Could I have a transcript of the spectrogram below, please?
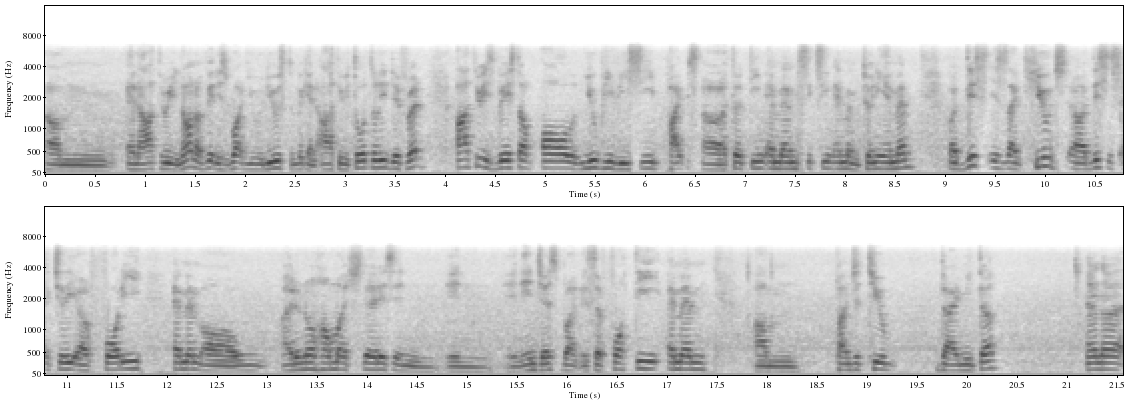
um, an R3. None of it is what you would use to make an R3. Totally different. R3 is based off all UPVC pipes, uh, 13mm, 16mm, 20mm. But this is like huge. Uh, this is actually a 40mm or I don't know how much that is in in in inches, but it's a 40mm um, plunger tube diameter, and uh,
